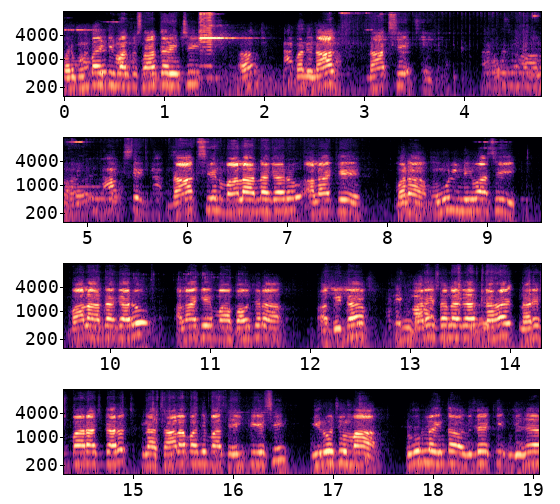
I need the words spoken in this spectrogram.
మరి ముంబైకి మాకు సహకరించి మరి నాగ్ నాగ్సే నాగ్సేన్ మాలా అన్న గారు అలాగే మన మూల్ నివాసి మాలా అన్న గారు అలాగే మా బహుజన ఆ బిడ్డ నరేష్ అన్న గారు నరేష్ మహారాజ్ గారు ఇలా చాలా మంది మాకు హెల్ప్ చేసి ఈ రోజు మా టూర్లో ఇంత విజయకి విజయ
